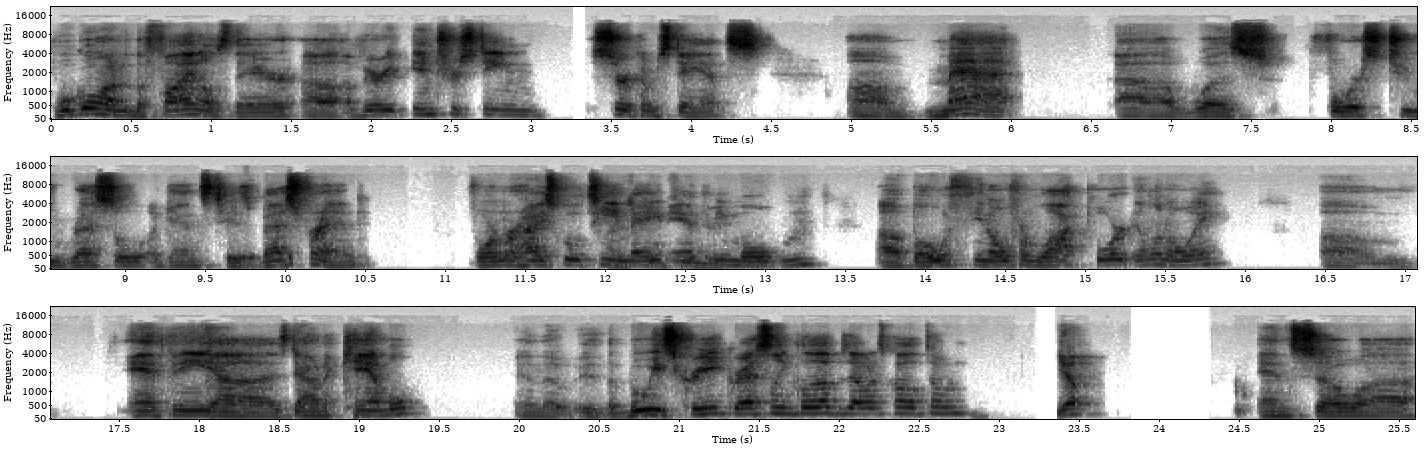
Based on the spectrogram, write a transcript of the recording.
we'll go on to the finals there. Uh, a very interesting circumstance. Um, Matt uh, was forced to wrestle against his best friend, former high school teammate, teammate. Anthony Molton, uh, both, you know, from Lockport, Illinois. Um, Anthony uh, is down at Campbell in the, the Bowie's Creek Wrestling Club. Is that what it's called, Tony? Yep. And so, uh,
